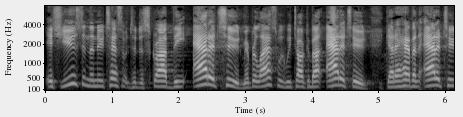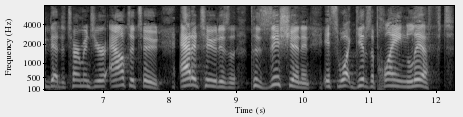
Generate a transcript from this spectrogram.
It's used in the New Testament to describe the attitude. Remember last week we talked about attitude. You've Got to have an attitude that determines your altitude. Attitude is a position, and it's what gives a plane lift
